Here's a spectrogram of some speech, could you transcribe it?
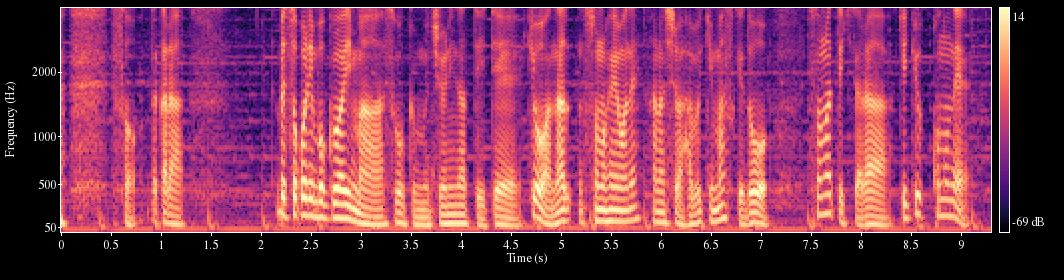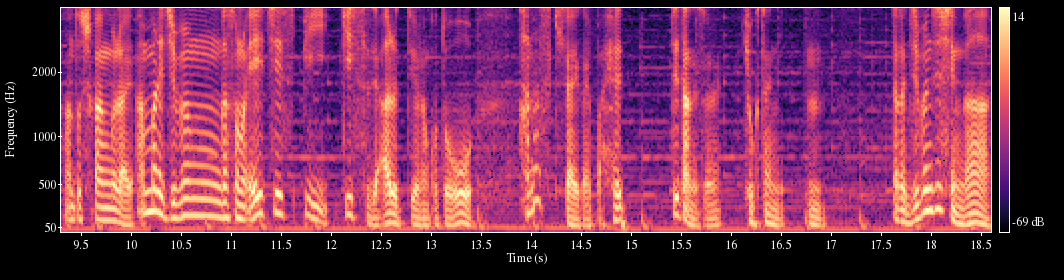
そうだからそこに僕は今すごく夢中になっていて今日はなその辺はね話は省きますけどそうなってきたら結局このね半年間ぐらいあんまり自分がその HSP 気質であるっていうようなことを話す機会がやっぱ減ってたんですよね極端に。うん、だから自分自身が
